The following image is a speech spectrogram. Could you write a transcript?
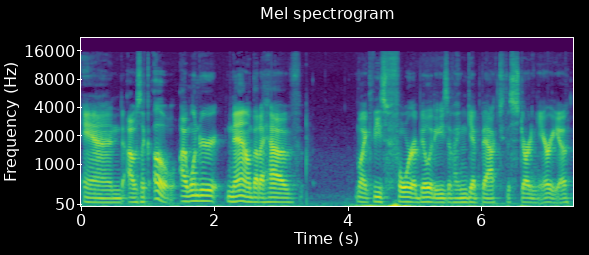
and I was like, oh, I wonder now that I have like these four abilities if I can get back to the starting area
